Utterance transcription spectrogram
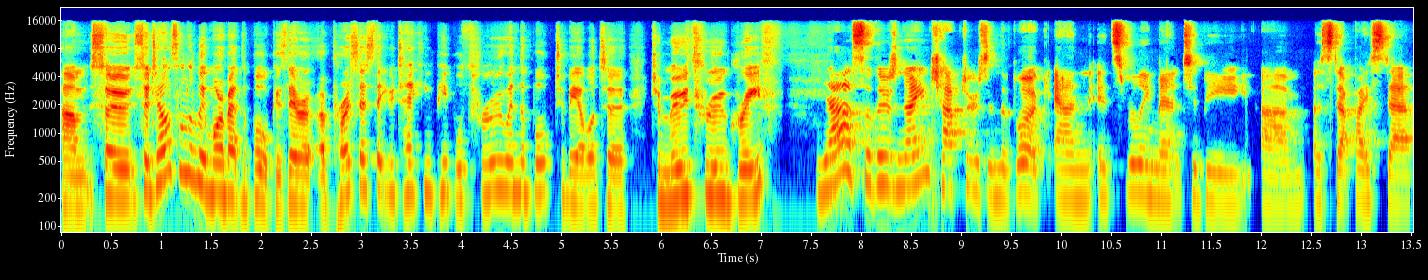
Um, so so tell us a little bit more about the book. Is there a, a process that you're taking people through in the book to be able to to move through grief? Yeah, so there's nine chapters in the book, and it's really meant to be um, a step by step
